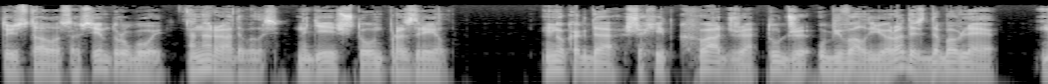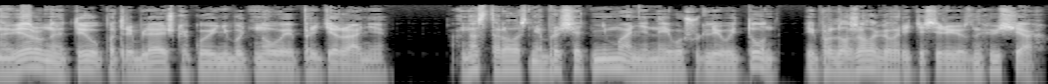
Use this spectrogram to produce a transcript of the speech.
«ты стала совсем другой», она радовалась, надеясь, что он прозрел. Но когда Шахид Кхваджа тут же убивал ее радость, добавляя «наверное, ты употребляешь какое-нибудь новое притирание», она старалась не обращать внимания на его шутливый тон и продолжала говорить о серьезных вещах.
